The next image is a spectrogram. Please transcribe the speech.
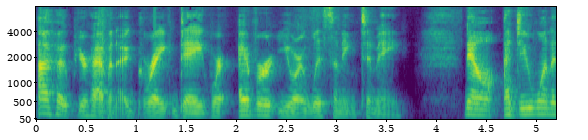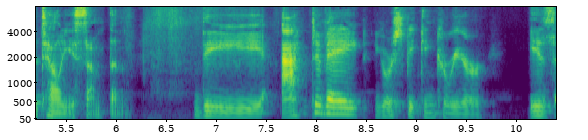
I hope you're having a great day wherever you are listening to me. Now, I do want to tell you something. The Activate Your Speaking Career is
